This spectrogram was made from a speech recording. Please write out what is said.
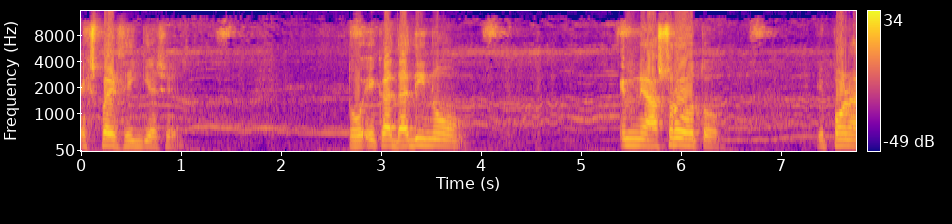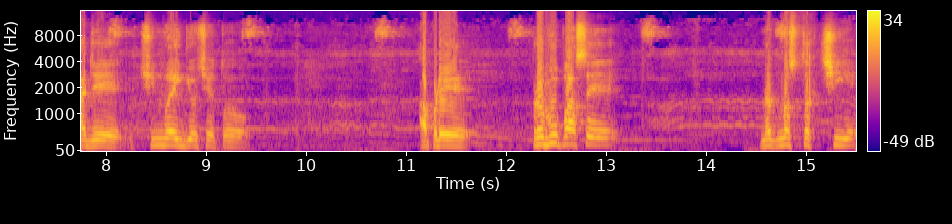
એક્સપાયર થઈ ગયા છે. તો એક દાદીનો એમને આશરો હતો, એ પણ આજે છીનવાઈ ગયો છે. તો આપણે પ્રભુ પાસે નતમસ્તક છીએ.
